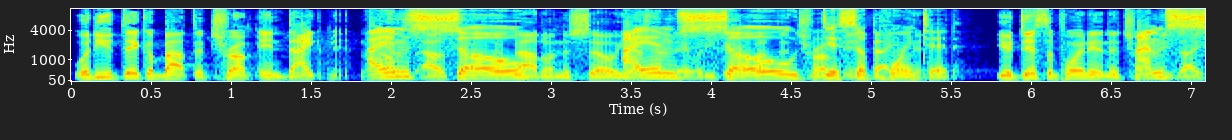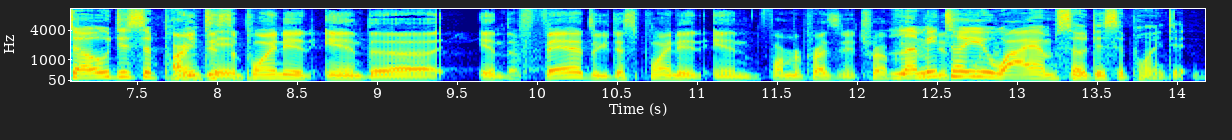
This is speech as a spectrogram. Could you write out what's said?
What do you think about the Trump indictment? I am was, I was so- about on the show. I am What do you think so about the Trump indictment? disappointed. You're disappointed in the Trump I'm indictment. so Are you disappointed. disappointed in the in the feds? Or are you disappointed in former President Trump? Let me tell you why I'm so disappointed.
